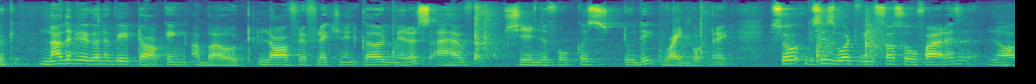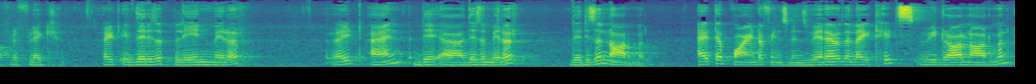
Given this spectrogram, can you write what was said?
Okay, now that we are going to be talking about law of reflection in curved mirrors, I have changed the focus to the whiteboard, right? So this is what we saw so far as law of reflection, right? If there is a plane mirror, right, and they, uh, there's a mirror, there is a normal. At a point of incidence, wherever the light hits, we draw normal,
